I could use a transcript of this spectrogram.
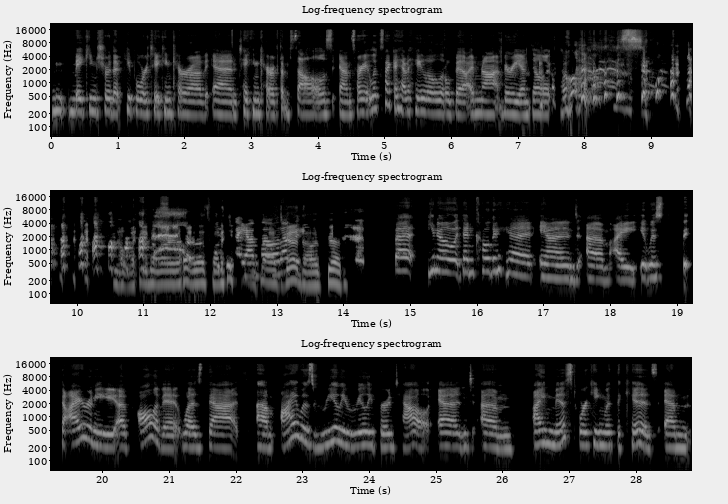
making sure that people were taken care of and taking care of themselves. And sorry, it looks like I have a halo a little bit. I'm not very angelic. So. no, that's funny. I am, no, it's good. It's good. But you know, then COVID hit, and um, I it was the irony of all of it was that um, I was really, really burnt out, and um, I missed working with the kids and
